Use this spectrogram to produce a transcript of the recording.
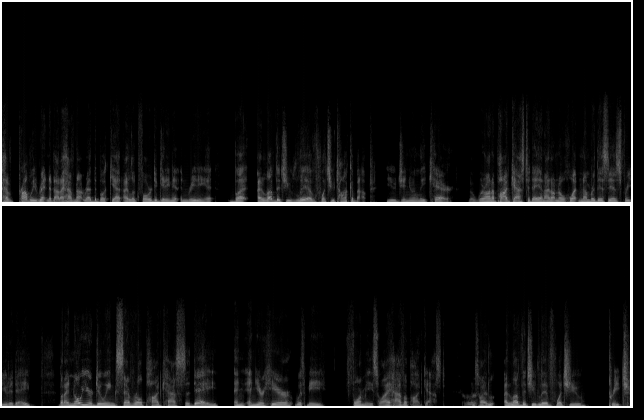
have probably written about. I have not read the book yet. I look forward to getting it and reading it. But I love that you live what you talk about. You genuinely care. We're on a podcast today, and I don't know what number this is for you today, but I know you're doing several podcasts a day, and and you're here with me for me, so I have a podcast. And so I I love that you live what you preach.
